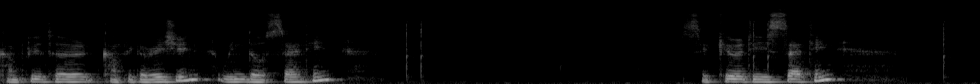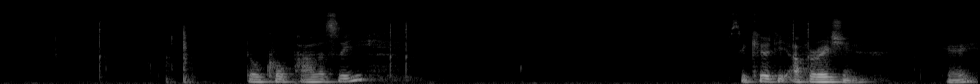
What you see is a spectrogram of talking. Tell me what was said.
computer configuration windows setting. Security setting. Local policy security operation. Okay.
